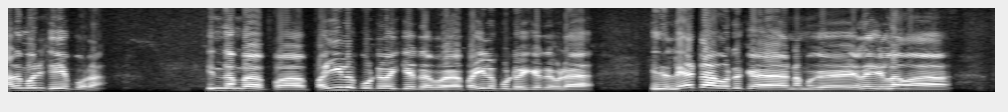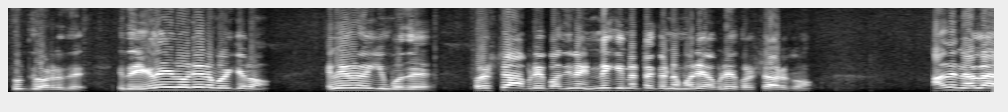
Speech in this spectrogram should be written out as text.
அது மாதிரி செய்ய போகிறேன் இந்த நம்ம ப பையில் போட்டு வைக்கிறத பையில் போட்டு வைக்கிறத விட இது லேட்டாக வர்றதுக்கு நமக்கு இலைகள்லாம் துளுத்து வர்றது. இந்த இலைகளோடய நம்ம வைக்கிறோம். இலைகளோட வைக்கும்போது ஃப்ரெஷ்ஷாக அப்படியே பார்த்தீங்கன்னா இன்றைக்கி நட்ட கன்று மாதிரி அப்படியே ஃப்ரெஷ்ஷாக இருக்கும். அது நல்லா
